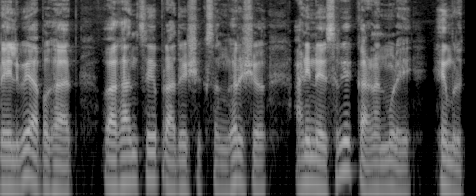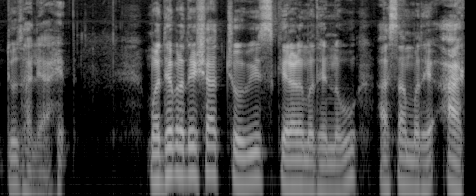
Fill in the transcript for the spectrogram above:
रेल्वे अपघात वाघांचे प्रादेशिक संघर्ष आणि नैसर्गिक कारणांमुळे हे मृत्यू झाले आहेत. मध्य प्रदेशात चोवीस केरळमध्ये नऊ आसाममध्ये आठ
